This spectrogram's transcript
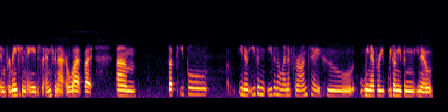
information age, the internet, or what. But um, but people, you know, even even Elena Ferrante, who we never we don't even you know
